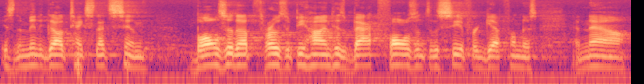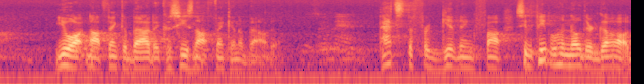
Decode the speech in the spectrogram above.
is the minute God takes that sin, balls it up, throws it behind his back, falls into the sea of forgetfulness, and now you ought not think about it because he's not thinking about it. That's the forgiving Father. See, the people who know their God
